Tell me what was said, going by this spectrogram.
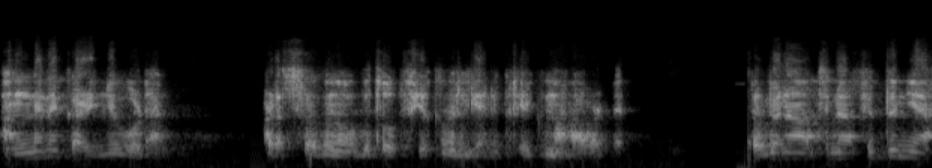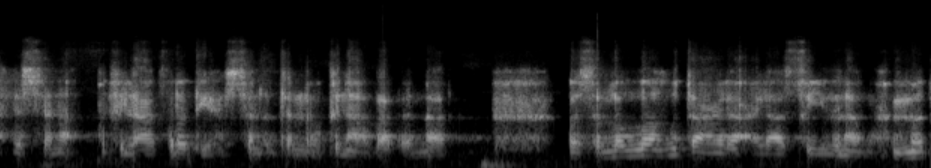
അങ്ങനെ കഴിഞ്ഞുകൂടാൻ അടച്ചത് നമുക്ക് തോഫിയൊക്കെ നൽകി അനുഗ്രഹിക്കുമാറാവട്ടെ ربنا آتنا في الدنيا حسنة وفي الآخرة حسنة وقنا عذاب النار وصلى الله تعالى على سيدنا محمد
